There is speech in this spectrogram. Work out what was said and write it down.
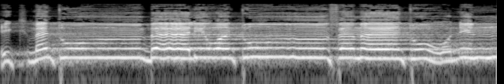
حكمة بالغة فما تغني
